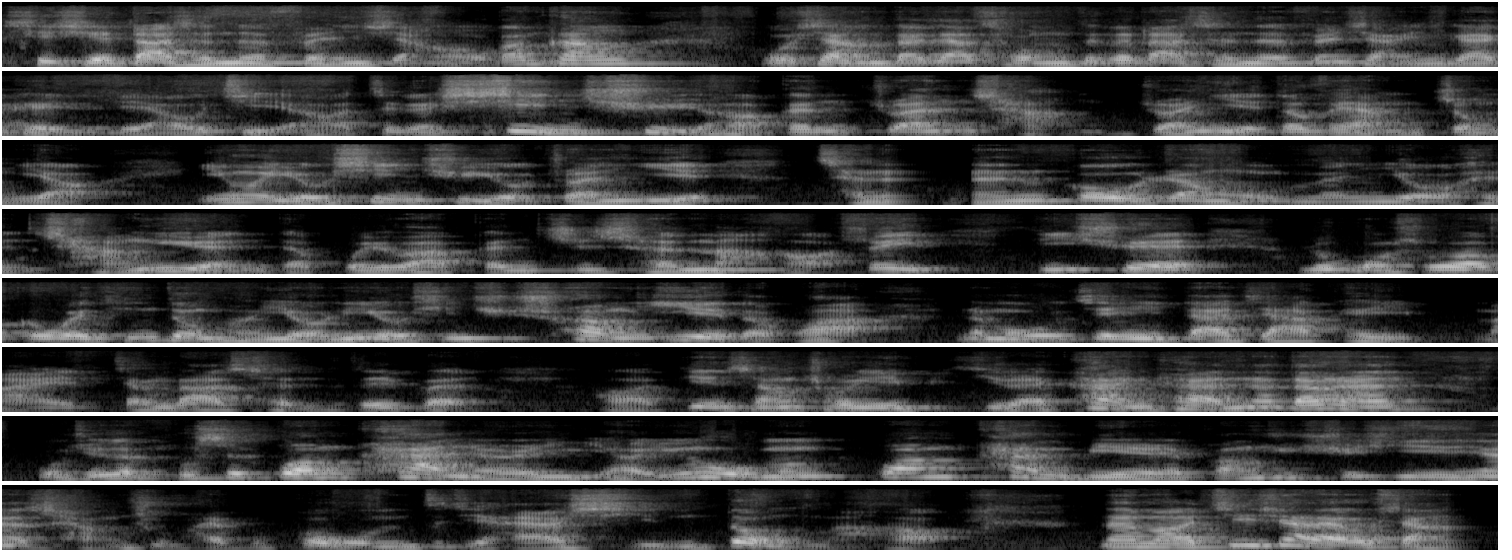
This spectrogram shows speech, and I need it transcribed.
谢谢大成的分享哦。刚刚我想大家从这个大成的分享应该可以了解哈，这个兴趣哈跟专长专业都非常重要，因为有兴趣有专业才能够让我们有很长远的规划跟支撑嘛哈。所以的确，如果说各位听众朋友你有兴趣创业的话，那么我建议大家可以买江大成这本啊电商创业笔记来看看。那当然，我觉得不是光看而已哈，因为我们光看别人，光去学习人家的长处还不够，我们自己还要行动嘛哈。那么接下来我想。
